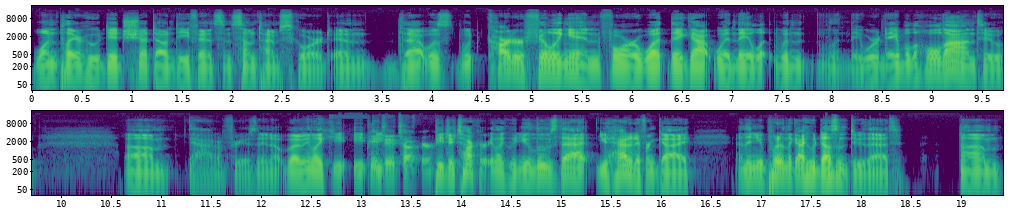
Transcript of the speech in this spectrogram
one player who did shut down defense and sometimes scored, and that was what Carter filling in for what they got when they when when they weren't able to hold on to. Um, yeah, I don't forget his name, no. but I mean, like PJ Tucker. PJ Tucker. Like when you lose that, you had a different guy, and then you put in the guy who doesn't do that. Um,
